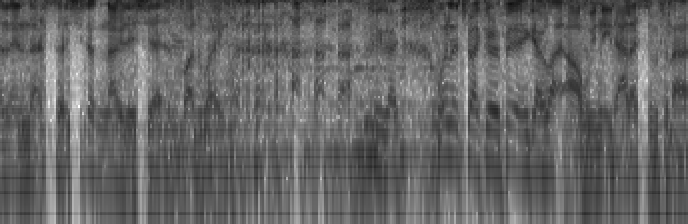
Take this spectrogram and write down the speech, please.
and then that's uh, she doesn't know this yet, by the way. you know, when a track will appear and go like, "Oh, we need Alison for that,"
